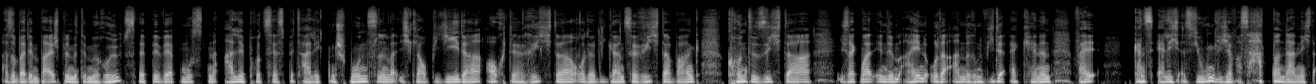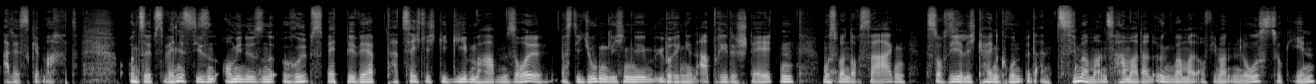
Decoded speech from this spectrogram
Also bei dem Beispiel mit dem Rülpswettbewerb mussten alle Prozessbeteiligten schmunzeln, weil ich glaube, jeder, auch der Richter oder die ganze Richterbank, konnte sich da, ich sag mal, in dem einen oder anderen wiedererkennen, weil ganz ehrlich, als Jugendlicher, was hat man da nicht alles gemacht? Und selbst wenn es diesen ominösen Rülpswettbewerb tatsächlich gegeben haben soll, was die Jugendlichen im Übrigen in Abrede stellten, muss man doch sagen, ist doch sicherlich kein Grund, mit einem Zimmermannshammer dann irgendwann mal auf jemanden loszugehen.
